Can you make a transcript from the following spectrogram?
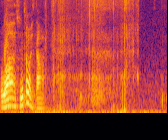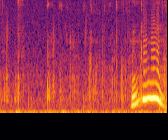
와, 진짜 맛있다. 음.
